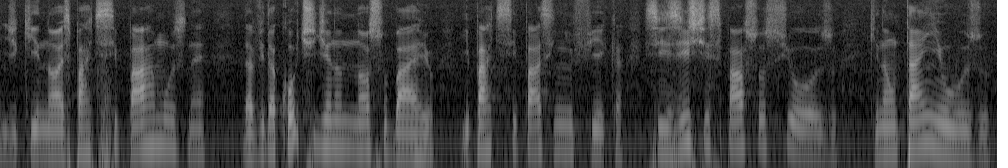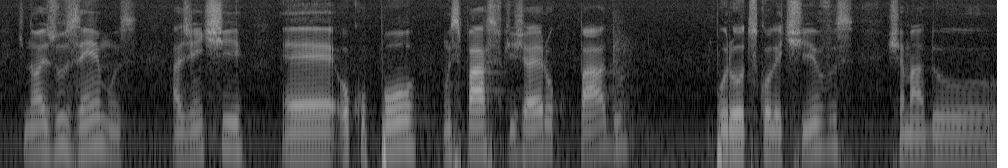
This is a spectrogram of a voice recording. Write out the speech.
de que nós participarmos né, da vida cotidiana no nosso bairro, e participar significa, se existe espaço ocioso que não está em uso, que nós usemos, a gente é, ocupou um espaço que já era ocupado por outros coletivos, chamado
